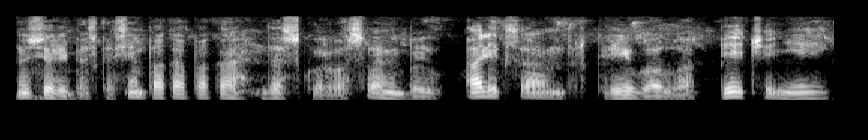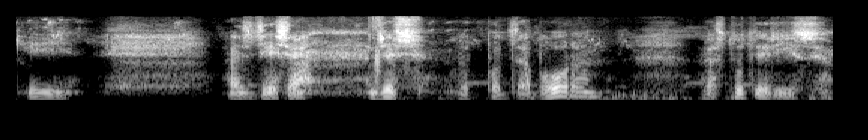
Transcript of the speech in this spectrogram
Ну все, ребятка, всем пока-пока. До скорого. С вами был Александр Криволап, печенеки. А здесь, а, здесь вот под забором растут ирисы.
